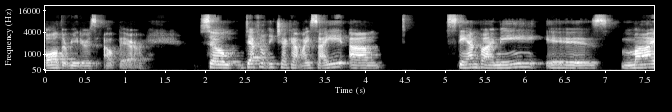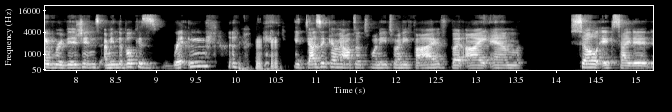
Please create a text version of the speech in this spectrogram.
all the readers out there. So definitely check out my site. Um, Stand By Me is my revisions. I mean, the book is written, it doesn't come out till 2025, but I am so excited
